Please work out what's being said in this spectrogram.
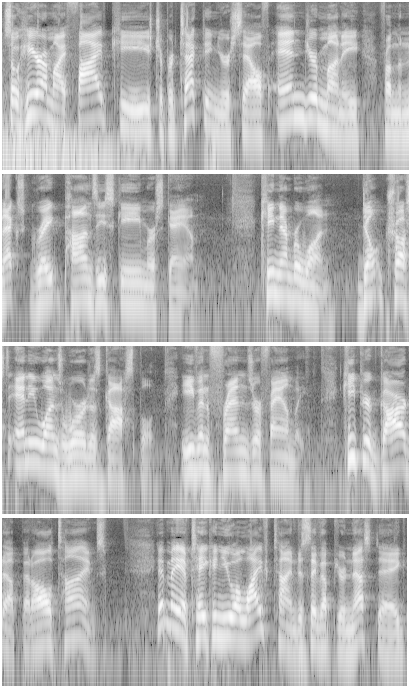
So, here are my five keys to protecting yourself and your money from the next great Ponzi scheme or scam. Key number one don't trust anyone's word as gospel, even friends or family. Keep your guard up at all times. It may have taken you a lifetime to save up your nest egg,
